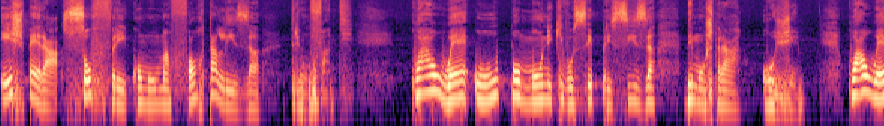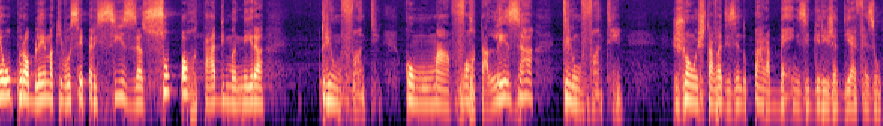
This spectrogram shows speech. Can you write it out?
esperar, sofrer como uma fortaleza triunfante. Qual é o upomone que você precisa demonstrar hoje? Qual é o problema que você precisa suportar de maneira triunfante? Como uma fortaleza triunfante. João estava dizendo: parabéns, igreja de Éfeso.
